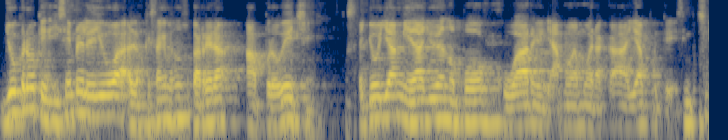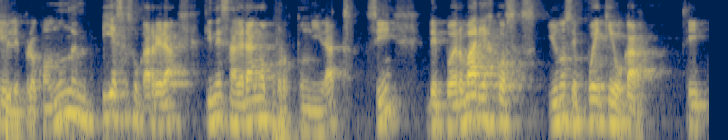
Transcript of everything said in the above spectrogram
yo creo que, y siempre le digo a los que están empezando su carrera, aprovechen yo ya a mi edad, yo ya no puedo jugar, ya me voy a mover acá, allá, porque es imposible. Pero cuando uno empieza su carrera, tiene esa gran oportunidad, ¿sí? De poder varias cosas y uno se puede equivocar, ¿sí?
